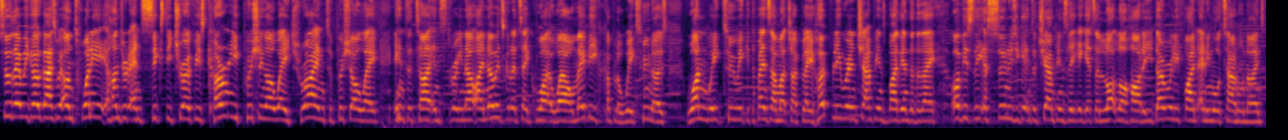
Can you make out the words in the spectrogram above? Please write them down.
So there we go guys, we're on 2860 trophies, currently pushing our way, trying to push our way into Titans 3. Now I know it's going to take quite a while, maybe a couple of weeks, who knows, one week, two week, it depends how much I play. Hopefully we're in Champions by the end of the day. Obviously as soon as you get into Champions League it gets a lot lot harder, you don't really find any more Town Hall 9s.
